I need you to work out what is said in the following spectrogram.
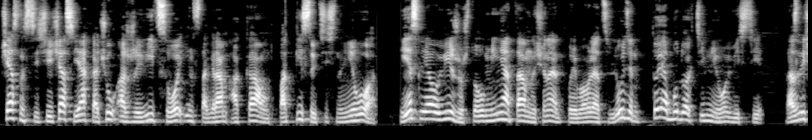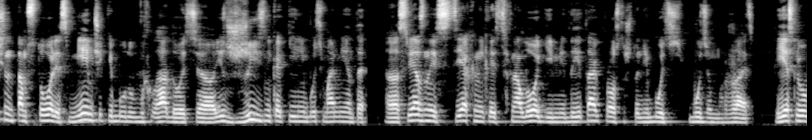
В частности, сейчас я хочу оживить свой инстаграм аккаунт, подписывайтесь на него. Если я увижу, что у меня там начинают прибавляться люди, то я буду активнее его вести. Различные там сторис, мемчики буду выкладывать, э, из жизни какие-нибудь моменты. э, связанные с техникой, с технологиями, да и так просто что-нибудь будем ржать. Если у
